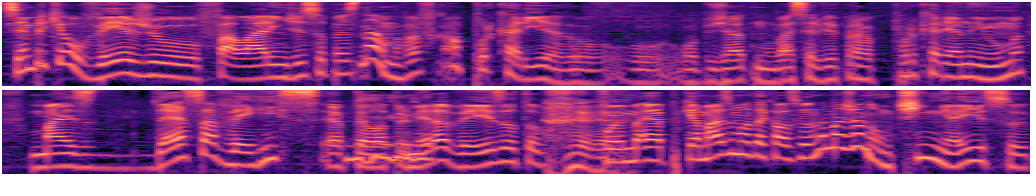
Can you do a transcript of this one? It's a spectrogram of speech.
sempre que eu vejo falarem disso, eu penso, não, mas vai ficar uma porcaria. O, o, o objeto não vai servir para porcaria nenhuma. Mas dessa vez, é pela primeira vez, eu tô. Foi, é porque é mais uma daquelas coisas, mas já não tinha isso?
